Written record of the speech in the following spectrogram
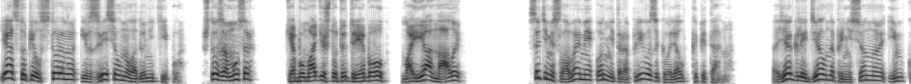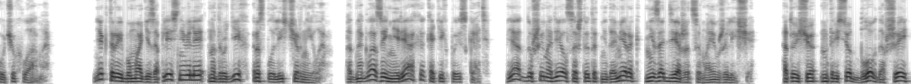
Я отступил в сторону и взвесил на ладони кипу. «Что за мусор?» «Те бумаги, что ты требовал. Мои аналы!» С этими словами он неторопливо заковылял к капитану. А я глядел на принесенную им кучу хлама. Некоторые бумаги заплесневели, на других расплылись чернила. Одноглазый неряха, каких поискать. Я от души надеялся, что этот недомерок не задержится в моем жилище. А то еще натрясет блок до вшей.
